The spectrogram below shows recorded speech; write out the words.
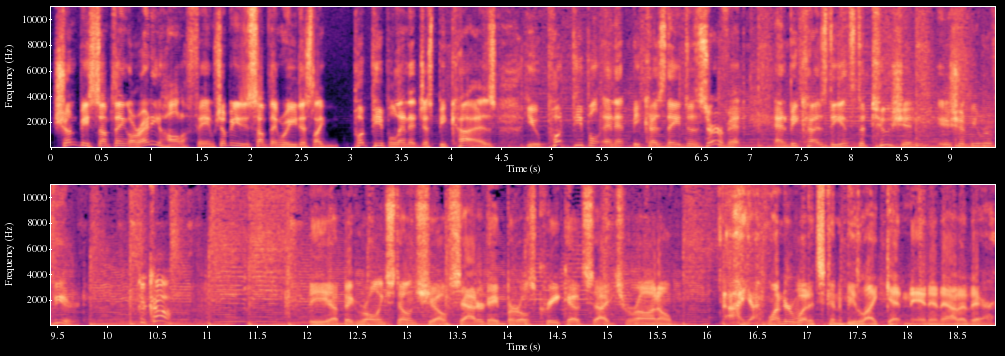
shouldn't be something, or any Hall of Fame should be something where you just like put people in it just because. You put people in it because they deserve it and because the institution it should be revered. Caw. The uh, big Rolling Stones show Saturday, Burl's Creek outside Toronto. I, I wonder what it's going to be like getting in and out of there.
